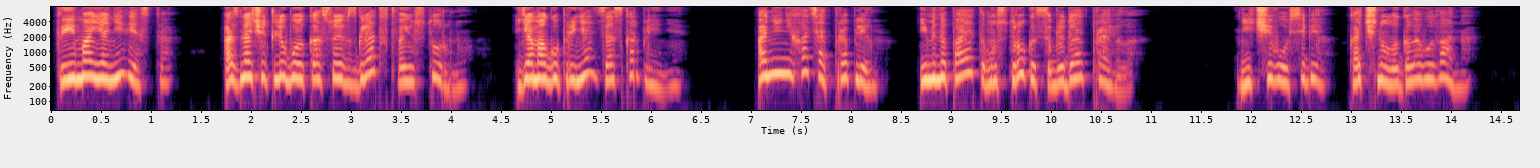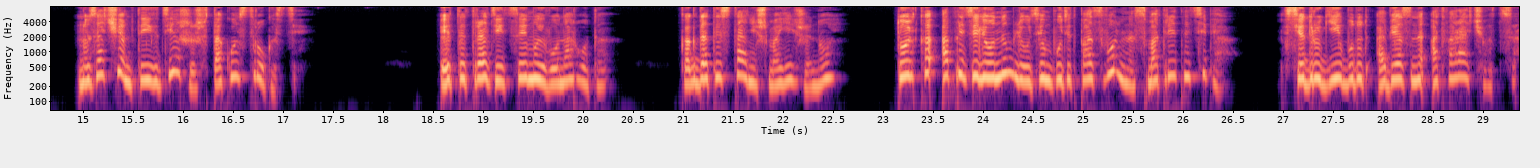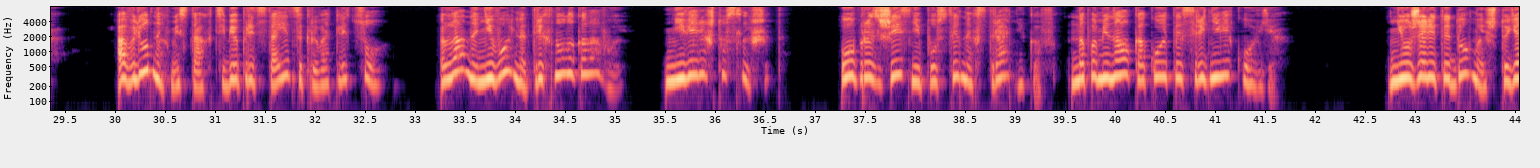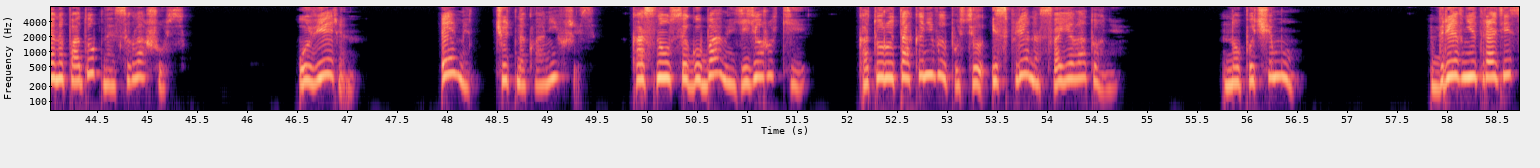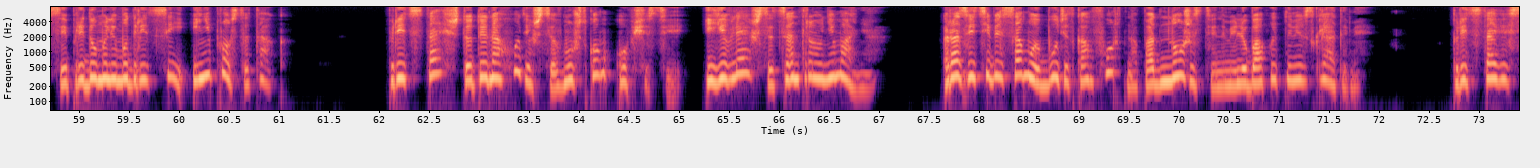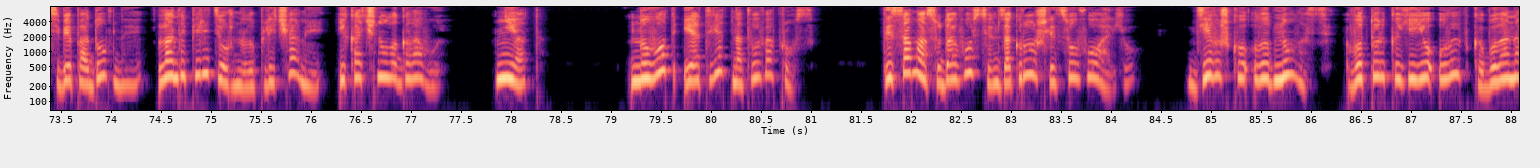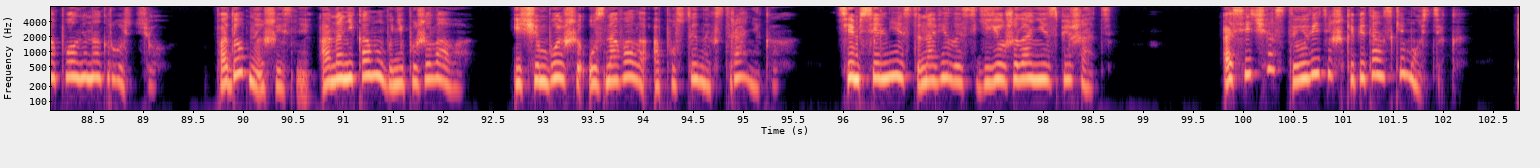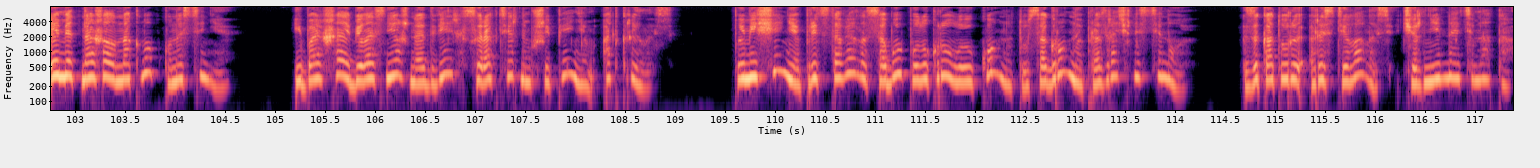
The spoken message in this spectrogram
Ты моя невеста, а значит, любой косой взгляд в твою сторону я могу принять за оскорбление. Они не хотят проблем, именно поэтому строго соблюдают правила. Ничего себе, качнула головой Лана. Но зачем ты их держишь в такой строгости? Это традиция моего народа. Когда ты станешь моей женой, только определенным людям будет позволено смотреть на тебя. Все другие будут обязаны отворачиваться а в людных местах тебе предстоит закрывать лицо. Лана невольно тряхнула головой, не веря, что слышит. Образ жизни пустынных странников напоминал какое-то средневековье. Неужели ты думаешь, что я на подобное соглашусь? Уверен. Эммит, чуть наклонившись, коснулся губами ее руки, которую так и не выпустил из плена своей ладони. Но почему? Древние традиции придумали мудрецы, и не просто так. Представь, что ты находишься в мужском обществе и являешься центром внимания. Разве тебе самой будет комфортно под множественными любопытными взглядами? Представив себе подобное, Ланда передернула плечами и качнула головой. Нет. Ну вот и ответ на твой вопрос. Ты сама с удовольствием закроешь лицо вуалью. Девушка улыбнулась, вот только ее улыбка была наполнена грустью. Подобной жизни она никому бы не пожелала, и чем больше узнавала о пустынных странниках, тем сильнее становилось ее желание сбежать. А сейчас ты увидишь капитанский мостик. Эммет нажал на кнопку на стене, и большая белоснежная дверь с характерным шипением открылась. Помещение представляло собой полукруглую комнату с огромной прозрачной стеной, за которой расстилалась чернильная темнота.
